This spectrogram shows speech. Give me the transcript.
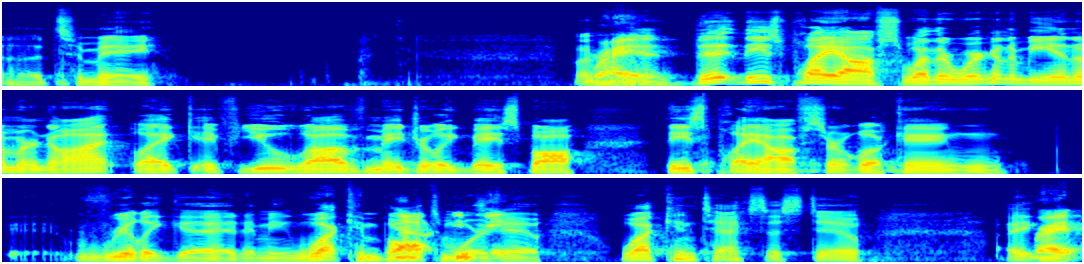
uh, to me. But right. Man, th- these playoffs, whether we're going to be in them or not, like if you love Major League Baseball, these playoffs are looking really good. I mean, what can Baltimore do? What can Texas do? Right.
